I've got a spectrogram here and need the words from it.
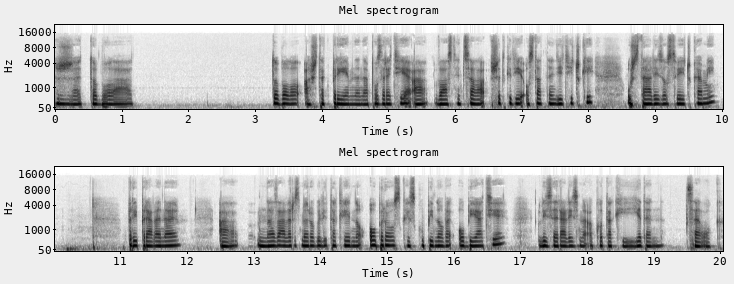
že to bola to bolo až tak príjemné na pozretie a vlastne celá, všetky tie ostatné detičky už stáli so sviečkami pripravené a na záver sme robili také jedno obrovské skupinové objatie. Vyzerali sme ako taký jeden celok.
